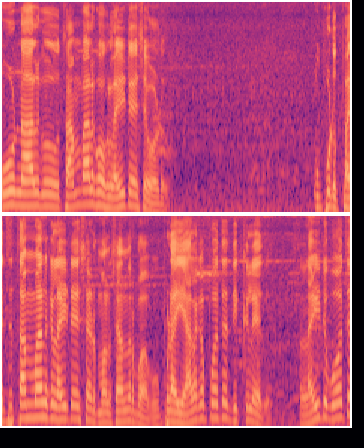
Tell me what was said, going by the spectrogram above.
మూడు నాలుగు స్తంభాలకు ఒక లైట్ వేసేవాడు. ఇప్పుడు ప్రతి స్తంభానికి లైట్ వేసాడు మన చంద్రబాబు. ఇప్పుడు అవి ఎలగపోతే దిక్కు లేదు. లైట్ పోతే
